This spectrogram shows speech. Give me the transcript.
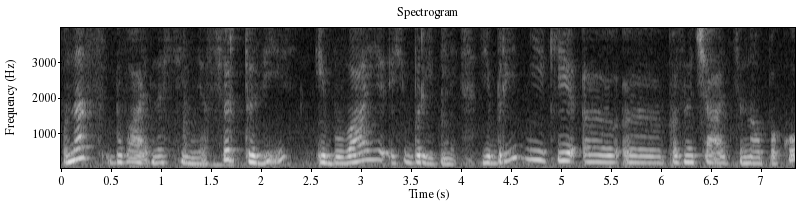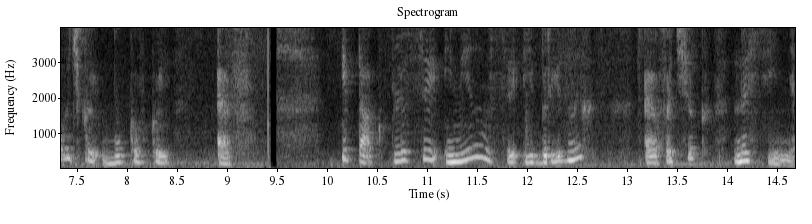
У нас бувають насіння сортові. І буває гібридні. Гібридні, які е, е, позначаються на упаковочці буковкою F. І так, плюси і мінуси гібридних ефочок насіння.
